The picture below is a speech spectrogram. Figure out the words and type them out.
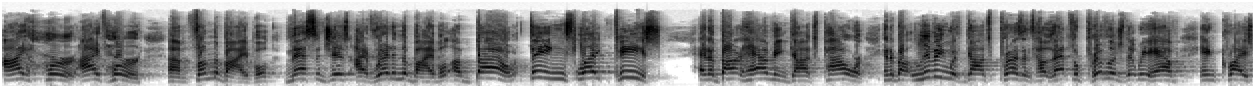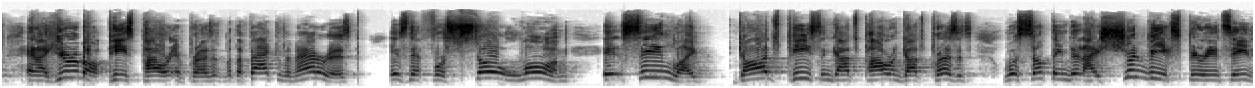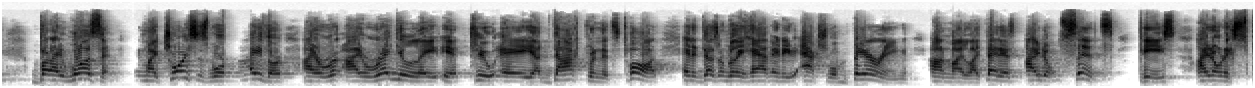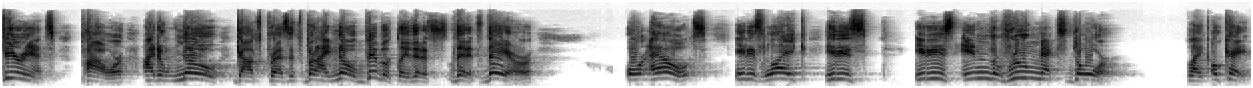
I heard, I've heard um, from the Bible messages I've read in the Bible about things like peace and about having God's power and about living with God's presence, how that's a privilege that we have in Christ. And I hear about peace, power, and presence, but the fact of the matter is, is that for so long, it seemed like God's peace and God's power and God's presence was something that I should be experiencing, but I wasn't. And my choices were either I, re- I regulate it to a, a, doctrine that's taught and it doesn't really have any actual bearing on my life. That is, I don't sense peace. I don't experience power. I don't know God's presence, but I know biblically that it's, that it's there. Or else it is like it is, it is in the room next door. Like, okay,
